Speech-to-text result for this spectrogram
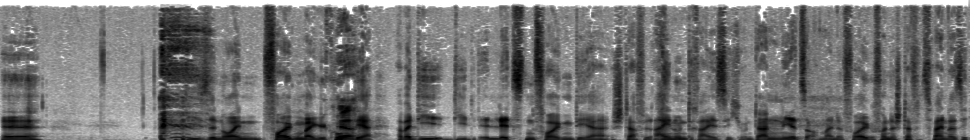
äh, diese neuen Folgen mal geguckt, ja. der, aber die, die letzten Folgen der Staffel 31 und dann jetzt auch mal eine Folge von der Staffel 32.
